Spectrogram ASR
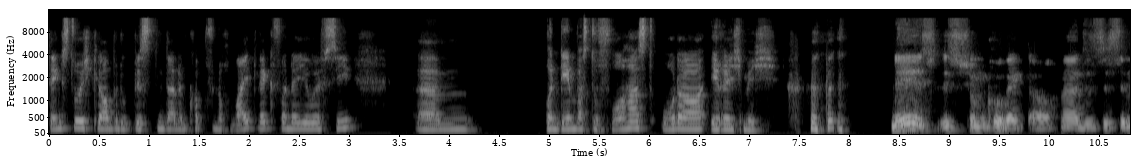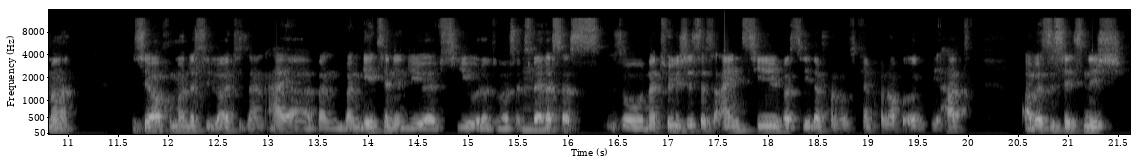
denkst du? Ich glaube, du bist in deinem Kopf noch weit weg von der UFC, ähm, von dem, was du vorhast, oder irre ich mich? nee, es ist schon korrekt auch. Ne? Das ist immer, ist ja auch immer, dass die Leute sagen, ah ja, wann, wann es denn in die UFC oder sowas, als wäre mhm. das das so. Natürlich ist das ein Ziel, was jeder von uns Kämpfern auch irgendwie hat, aber es ist jetzt nicht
